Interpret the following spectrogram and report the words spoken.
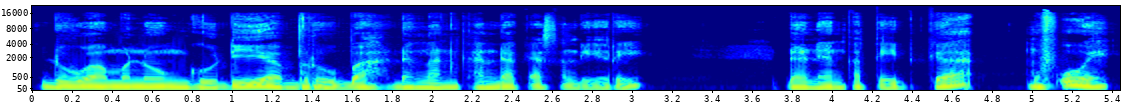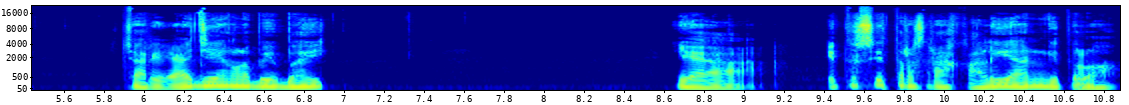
Dua, menunggu dia berubah dengan kehendaknya sendiri. Dan yang ketiga, move away. Cari aja yang lebih baik. Ya, itu sih terserah kalian gitu loh.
